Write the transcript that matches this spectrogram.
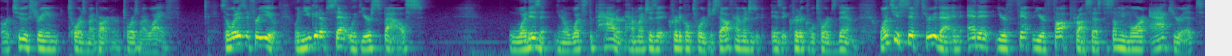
or too extreme towards my partner towards my wife? So what is it for you? When you get upset with your spouse what is it? You know, what's the pattern? How much is it critical towards yourself? How much is it, is it critical towards them? Once you sift through that and edit your th- your thought process to something more accurate,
